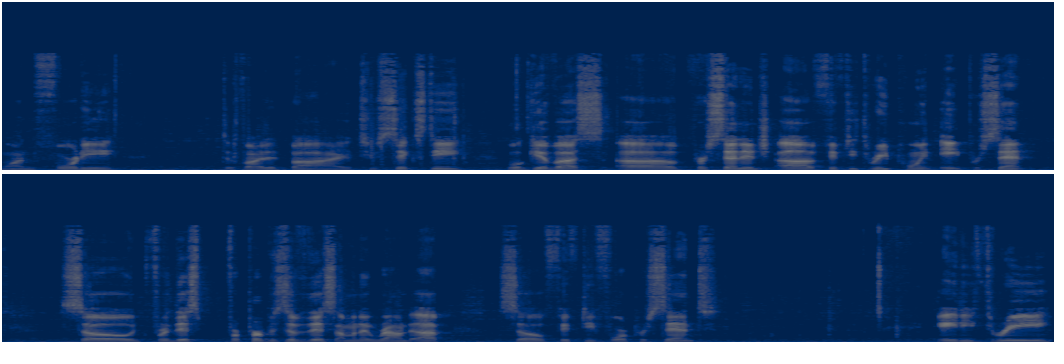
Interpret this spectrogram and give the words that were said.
140 divided by 260 will give us a percentage of 53.8%. So for this, for purpose of this, I'm going to round up. So 54%, 83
